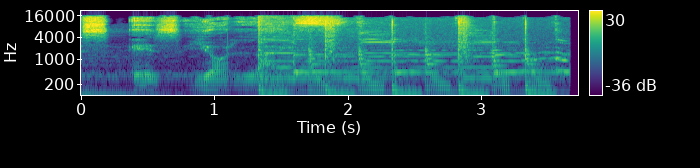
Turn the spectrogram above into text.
This is your life.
